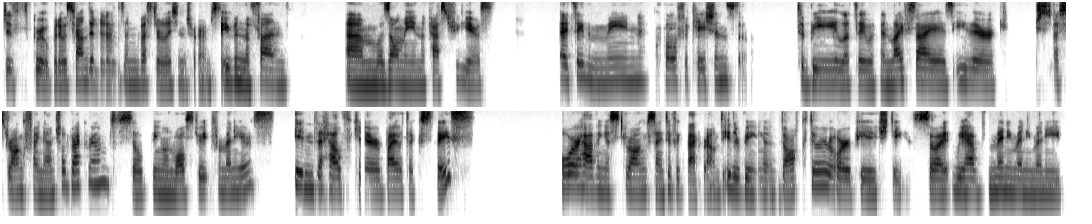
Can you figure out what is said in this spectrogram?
just grew, but it was founded as an investor relations firm. So even the fund um, was only in the past few years. I'd say the main qualifications to be, let's say, within LifeSci is either a strong financial background, so being on Wall Street for many years, in the healthcare biotech space, or having a strong scientific background, either being a doctor or a PhD. So I, we have many, many, many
